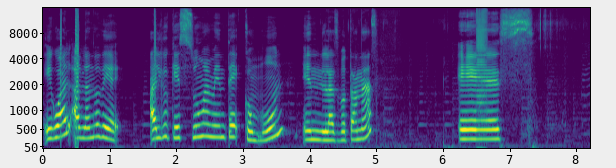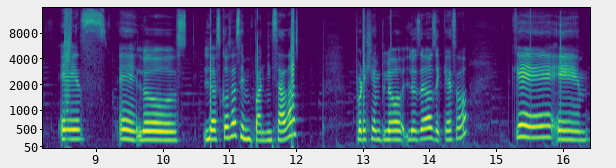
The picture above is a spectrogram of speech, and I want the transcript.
Igual hablando de algo que es sumamente común en las botanas es es eh, los las cosas empanizadas, por ejemplo los dedos de queso que eh,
